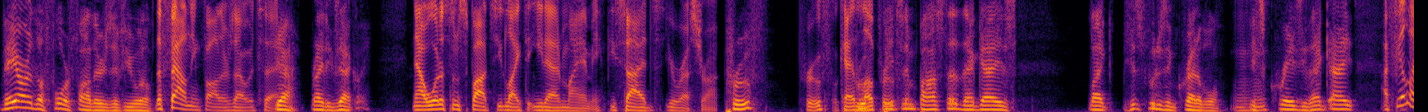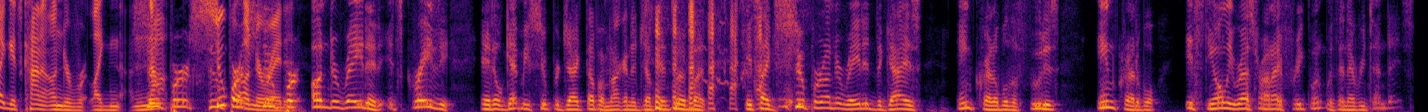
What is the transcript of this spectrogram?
they are the forefathers, if you will. the founding fathers, I would say. Yeah, right, exactly. Now, what are some spots you'd like to eat at in Miami besides your restaurant? Proof, Proof. Okay, proof love proof. pizza and pasta. That guy is like his food is incredible. Mm-hmm. It's crazy. That guy I feel like it's kind of under like super, not, super, underrated. Super underrated. It's crazy. It'll get me super jacked up. I'm not going to jump into it, but it's like super underrated. The guy is incredible. The food is incredible. It's the only restaurant I frequent within every 10 days.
